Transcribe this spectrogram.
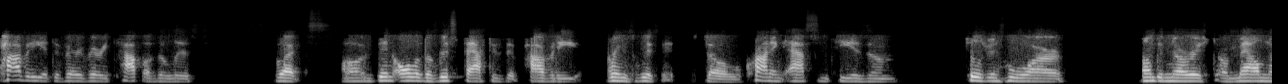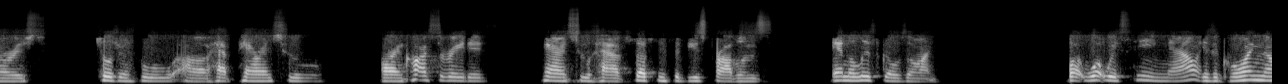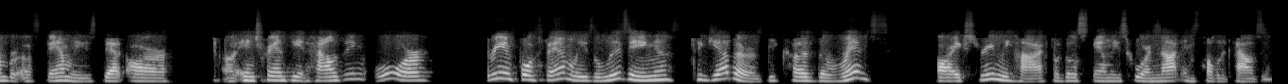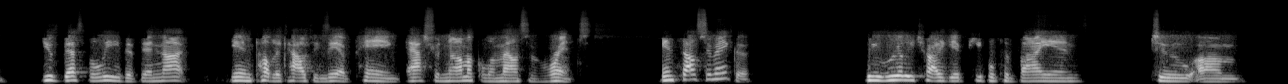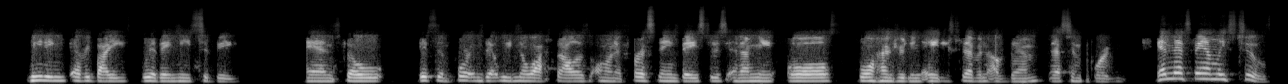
poverty at the very, very top of the list, but uh, then all of the risk factors that poverty brings with it. So, chronic absenteeism, children who are undernourished or malnourished, children who uh, have parents who are incarcerated, parents who have substance abuse problems, and the list goes on. But what we're seeing now is a growing number of families that are uh, in transient housing or three and four families living together because the rents are extremely high for those families who are not in public housing. You best believe if they're not in public housing, they are paying astronomical amounts of rent. In South Jamaica, we really try to get people to buy in to um, meeting everybody where they need to be. And so it's important that we know our scholars on a first name basis. And I mean all 487 of them. That's important. And their families too.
